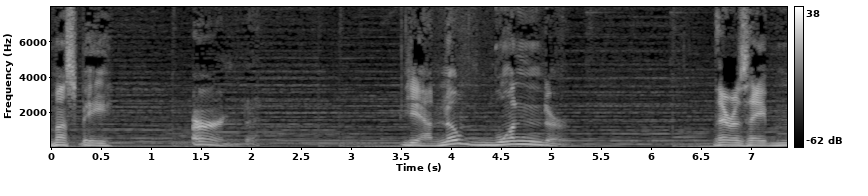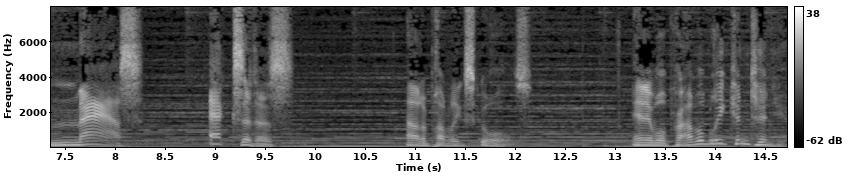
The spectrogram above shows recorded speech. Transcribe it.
must be earned. Yeah, no wonder there is a mass exodus out of public schools. And it will probably continue.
